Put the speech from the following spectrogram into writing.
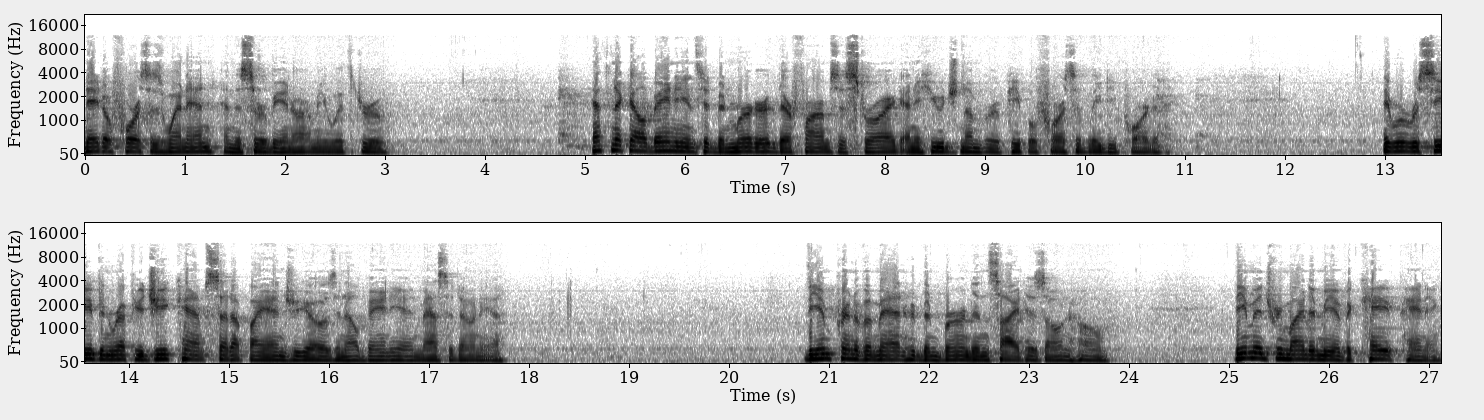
NATO forces went in and the Serbian army withdrew. Ethnic Albanians had been murdered, their farms destroyed, and a huge number of people forcibly deported. They were received in refugee camps set up by NGOs in Albania and Macedonia. The imprint of a man who'd been burned inside his own home. The image reminded me of a cave painting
